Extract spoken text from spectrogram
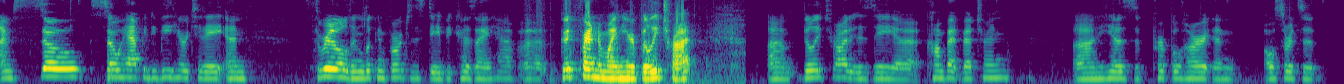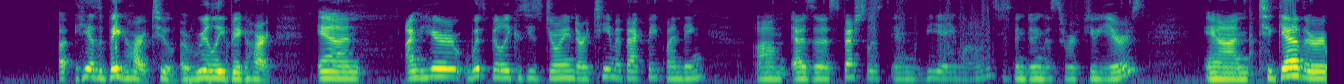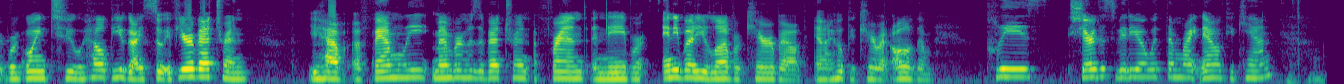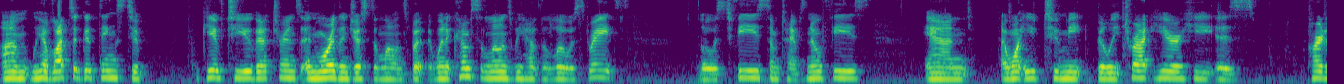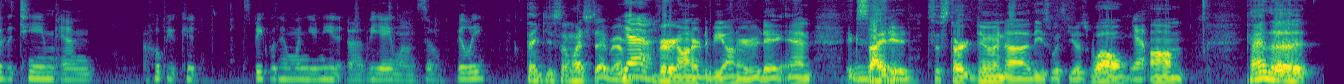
I'm so, so happy to be here today and thrilled and looking forward to this day because I have a good friend of mine here, Billy Trott. Um, Billy Trott is a uh, combat veteran. Uh, he has a Purple Heart and all sorts of. Uh, he has a big heart too, a really big heart. And I'm here with Billy because he's joined our team at Back Bay Funding um, as a specialist in VA loans. He's been doing this for a few years. And together, we're going to help you guys. So if you're a veteran, you have a family member who's a veteran, a friend, a neighbor, anybody you love or care about, and I hope you care about all of them, please share this video with them right now if you can. Um, we have lots of good things to give to you veterans and more than just the loans. But when it comes to loans, we have the lowest rates, lowest fees, sometimes no fees. And I want you to meet Billy Trott here. He is part of the team, and I hope you could speak with him when you need a VA loan. So, Billy. Thank you so much, Debbie. I'm Yeah. very honored to be on here today and excited to start doing uh, these with you as well. Yep. Um, kind of the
